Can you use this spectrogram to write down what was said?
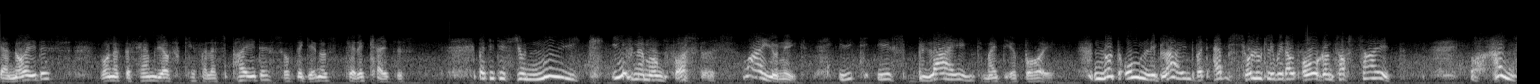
Ganoides, one of the family of Cephalaspides of the genus Pterichthys. But it is unique, even among fossils. Why unique? It is blind, my dear boy. Not only blind, but absolutely without organs of sight. Oh, Hans,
